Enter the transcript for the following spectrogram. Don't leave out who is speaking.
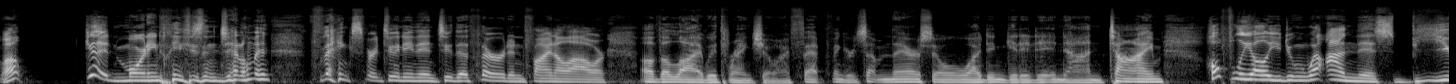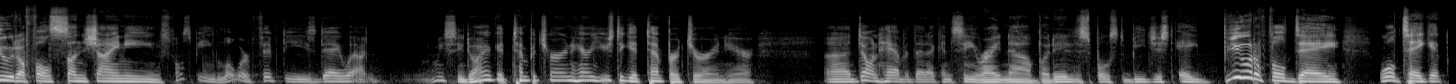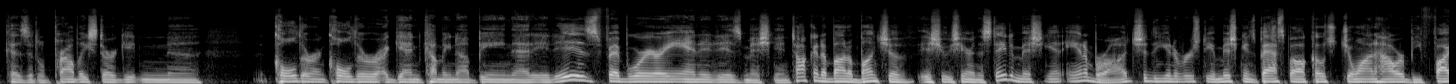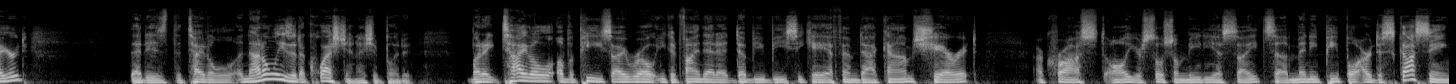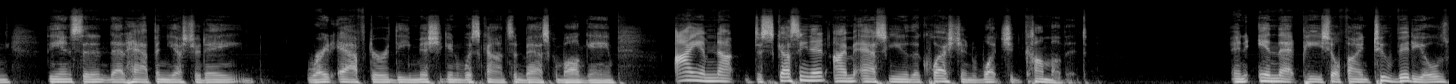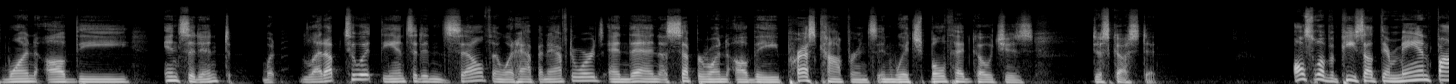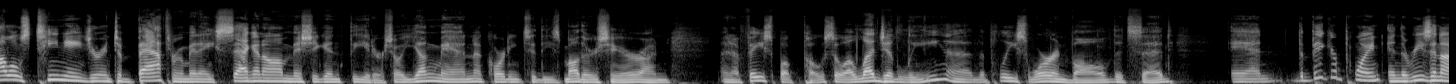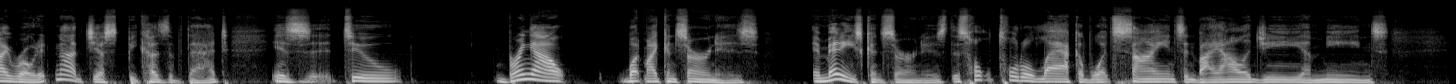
Speaker 1: Well, good morning, ladies and gentlemen. Thanks for tuning in to the third and final hour of the Live with Rank show. I fat fingered something there, so I didn't get it in on time. Hopefully, all you doing well on this beautiful, sunshiny, supposed to be lower 50s day. Well, let me see. Do I get temperature in here? I used to get temperature in here. Uh, don't have it that I can see right now, but it is supposed to be just a beautiful day. We'll take it because it'll probably start getting uh, colder and colder again coming up, being that it is February and it is Michigan. Talking about a bunch of issues here in the state of Michigan and abroad. Should the University of Michigan's basketball coach, Juwan Howard, be fired? That is the title. Not only is it a question, I should put it, but a title of a piece I wrote. You can find that at WBCKFM.com. Share it across all your social media sites. Uh, many people are discussing the incident that happened yesterday, right after the Michigan Wisconsin basketball game. I am not discussing it. I'm asking you the question what should come of it? And in that piece, you'll find two videos one of the incident, what led up to it, the incident itself, and what happened afterwards, and then a separate one of the press conference in which both head coaches discussed it. Also have a piece out there. Man follows teenager into bathroom in a Saginaw, Michigan theater. So a young man, according to these mothers here on in a Facebook post. So allegedly, uh, the police were involved. It said, and the bigger point, and the reason I wrote it, not just because of that, is to bring out what my concern is and many's concern is this whole total lack of what science and biology uh, means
